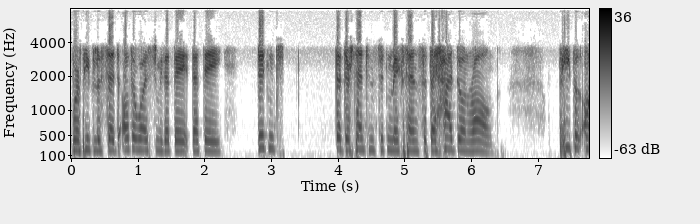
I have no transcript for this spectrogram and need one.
where people have said otherwise to me that they that they didn't that their sentence didn't make sense, that they had done wrong. People uh,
